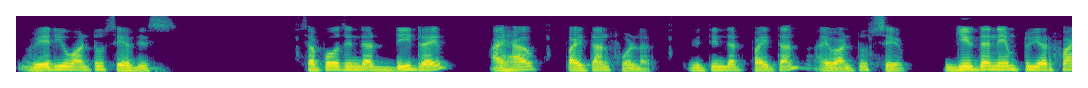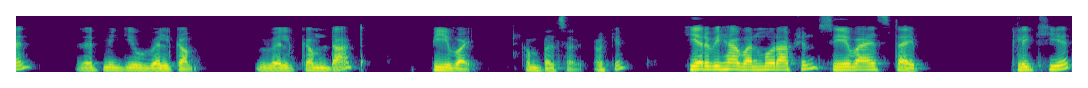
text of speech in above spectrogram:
where you want to save this. Suppose in the D drive, I have python folder. Within that python i want to save. Give the name to your file. Let me give welcome. Welcome dot py. Compulsory. Okay. Here we have one more option. Save as type. Click here.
